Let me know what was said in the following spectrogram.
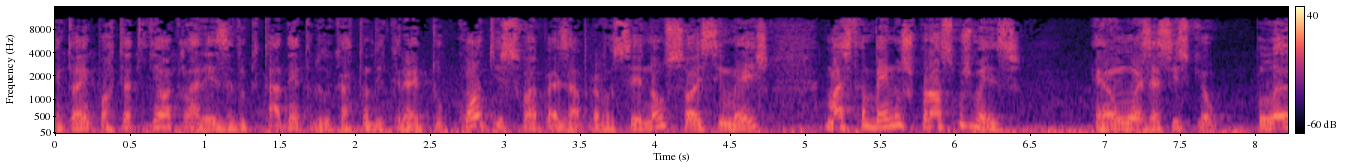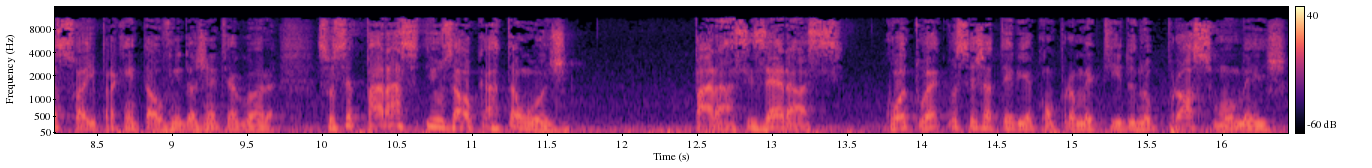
Então é importante ter uma clareza do que está dentro do cartão de crédito, quanto isso vai pesar para você, não só esse mês, mas também nos próximos meses. É um exercício que eu lanço aí para quem está ouvindo a gente agora. Se você parasse de usar o cartão hoje, parasse, zerasse, quanto é que você já teria comprometido no próximo mês?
